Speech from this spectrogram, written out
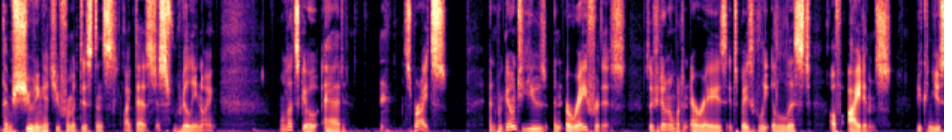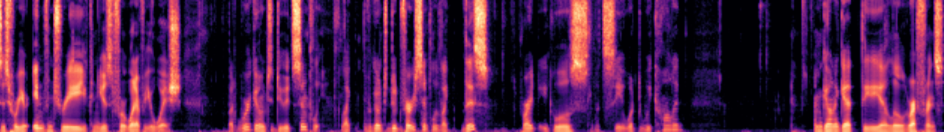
them shooting at you from a distance like that is just really annoying. Well, let's go add sprites. And we're going to use an array for this. So if you don't know what an array is, it's basically a list of items. You can use this for your inventory, you can use it for whatever you wish. But we're going to do it simply. Like, we're going to do it very simply like this. Sprite equals, let's see, what do we call it? I'm gonna get the uh, little reference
